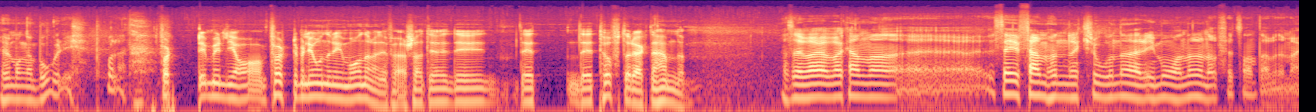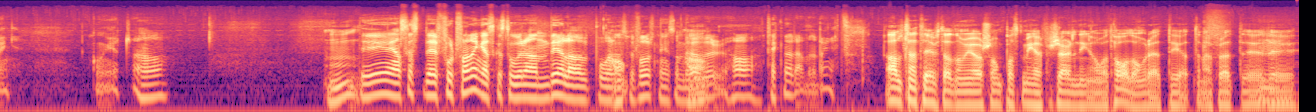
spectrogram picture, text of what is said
Hur många bor i Polen? 40, miljard, 40 miljoner invånare ungefär. Så att det, det, det, det är tufft att räkna hem det. Alltså vad, vad kan man... Eh, säg 500 kronor i månaden då för ett sånt abonnemang. Gånger, ja. Mm. det, är ganska, det är fortfarande en ganska stor andel av Polens Ja. befolkning som Ja. behöver ha tecknat abonnemanget. Alternativt att de gör så pass mer försäljning av att ha de rättigheterna. För att det, Mm. det,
